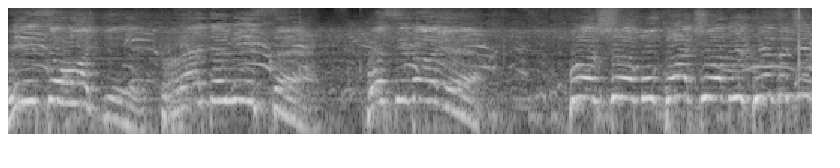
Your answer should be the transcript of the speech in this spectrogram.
І сьогодні третє місце посідає Паша Мукачева 2015!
